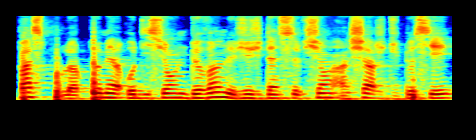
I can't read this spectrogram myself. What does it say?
passe pour leur première audition devant le juge d'instruction en charge du dossier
